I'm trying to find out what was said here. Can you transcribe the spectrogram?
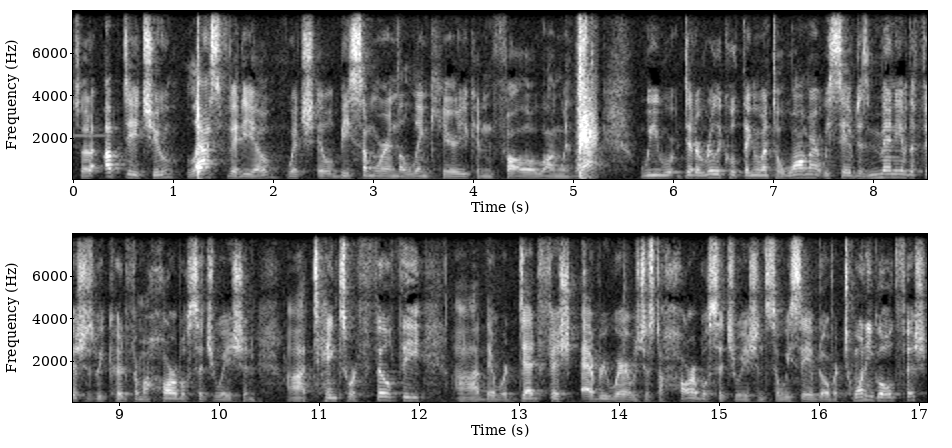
So to update you, last video, which it will be somewhere in the link here, you can follow along with that. We were, did a really cool thing. We went to Walmart. We saved as many of the fish as we could from a horrible situation. Uh, tanks were filthy. Uh, there were dead fish everywhere. It was just a horrible situation. So we saved over 20 goldfish,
